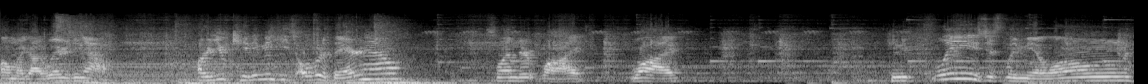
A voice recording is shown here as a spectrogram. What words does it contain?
Oh my god, where is he now? Are you kidding me? He's over there now? Slender, why? Why? Can you please just leave me alone?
